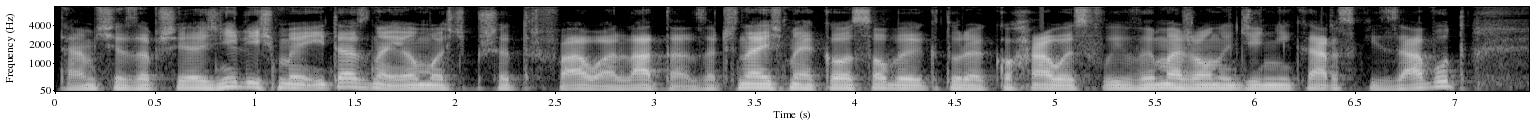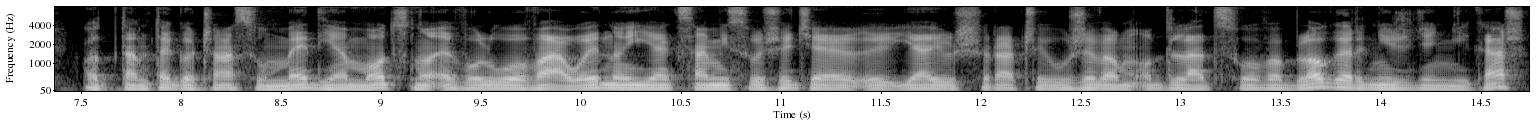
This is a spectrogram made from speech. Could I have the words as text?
tam się zaprzyjaźniliśmy i ta znajomość przetrwała lata. Zaczynaliśmy jako osoby, które kochały swój wymarzony dziennikarski zawód, od tamtego czasu media mocno ewoluowały, no i jak sami słyszycie, ja już raczej używam od lat słowa bloger niż dziennikarz,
